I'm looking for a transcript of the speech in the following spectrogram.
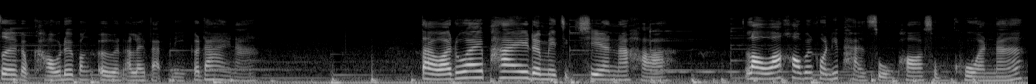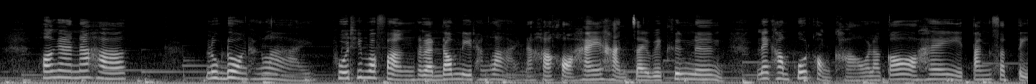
เจอกับเขาโดยบังเอิญอะไรแบบนี้ก็ได้นะ แต่ว่าด้วยไพ่ The Magician นะคะ เราว่าเขาเป็นคนที่แผนสูงพอสมควรนะ เพราะงั้นนะคะ ลูกดวงทั้งหลาย ผู้ที่มาฟังรันดอมนี้ทั้งหลายนะคะ ขอให้หันใจไว้ครึ่งหนึ่งในคำพูดของเขาแล้วก็ให้ตั้งสติ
